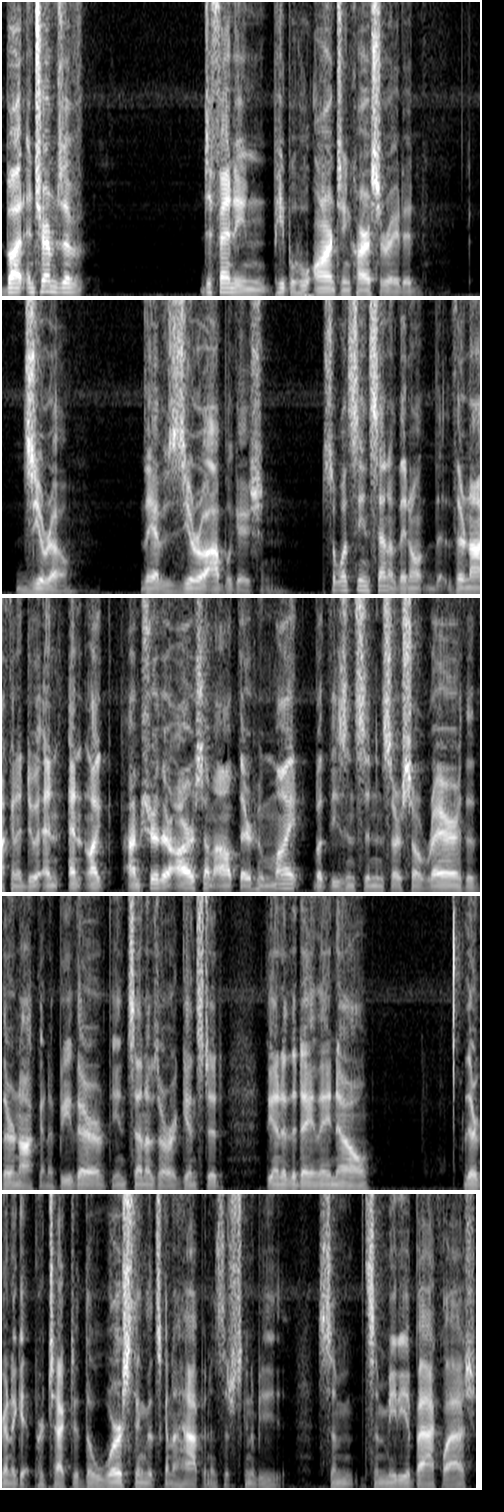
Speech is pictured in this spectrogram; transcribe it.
But in terms of defending people who aren't incarcerated, zero. They have zero obligation. So what's the incentive? They don't. They're not going to do it. And and like I'm sure there are some out there who might, but these incidents are so rare that they're not going to be there. The incentives are against it. At the end of the day, they know they're going to get protected. The worst thing that's going to happen is there's going to be some some media backlash.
